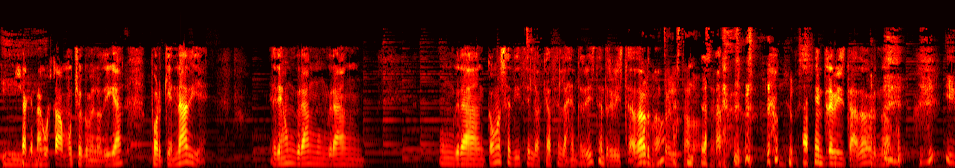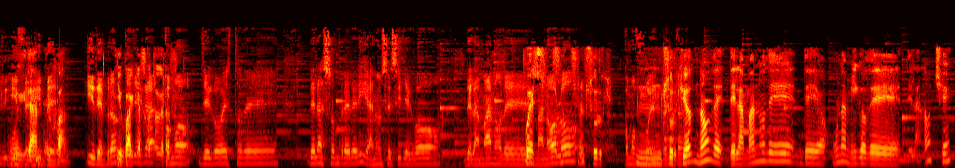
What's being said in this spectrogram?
Y... O sea que me ha gustado mucho que me lo digas, porque nadie, eres un gran, un gran, un gran, ¿cómo se dicen los que hacen las entrevistas? Entrevistador, ¿no? Entrevistador. Entrevistador, ¿no? y, y Muy grande, Felipe, Juan. Y de pronto Igual que llega. ¿cómo llegó esto de, de la sombrerería? No sé si llegó de la mano de Pues Manolo. su- sur- ¿Cómo fue? mm, surgió, ¿no? De, de la mano de, de un amigo de, de la noche,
